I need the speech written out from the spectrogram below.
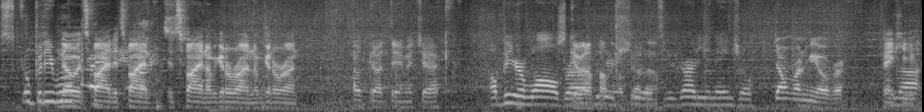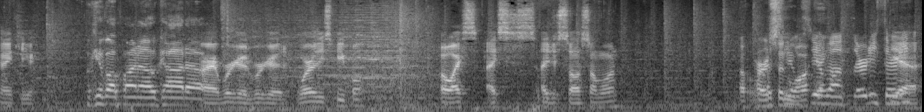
Scoopity No, it's fine, it's fine. It's fine. I'm gonna run. I'm gonna run. Oh god damn it, Jack. I'll be your wall, bro. give I'll be on your Elgato. shield. Your guardian angel. Don't run me over. Thank you, Not- thank you. Give up on Elgato. Alright, we're good, we're good. Where are these people? Oh, I, I, I just saw someone. A oh. see person him, see walking. him about 30, 30. Yeah.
